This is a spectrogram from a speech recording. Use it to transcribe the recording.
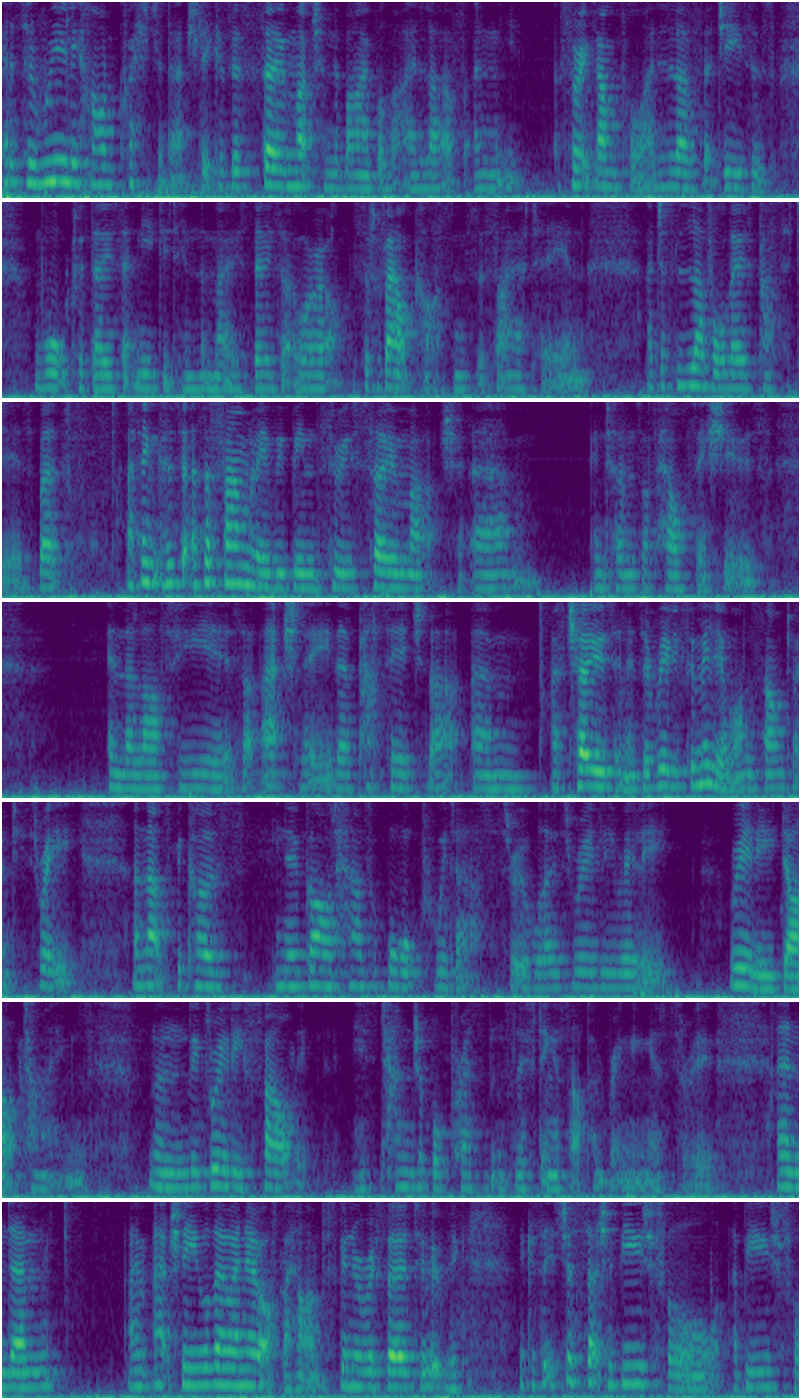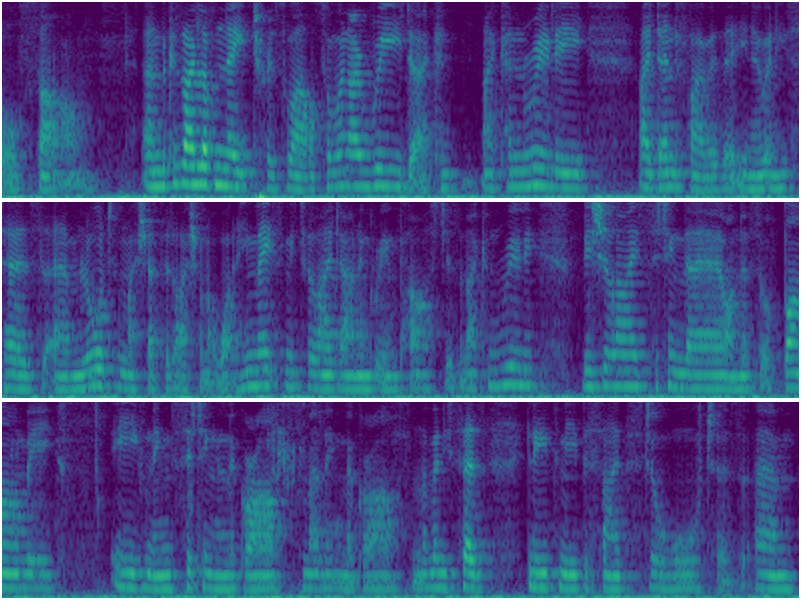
It's a really hard question, actually, because there's so much in the Bible that I love. And for example, I love that Jesus walked with those that needed him the most, those that were sort of outcasts in society. And I just love all those passages. But I think as, as a family, we've been through so much um, in terms of health issues in the last few years that actually the passage that um, I've chosen is a really familiar one, Psalm 23. And that's because you know, God has walked with us through all those really, really, really dark times. And we've really felt his tangible presence lifting us up and bringing us through. And um, I'm actually, although I know it off by heart, I'm just going to refer to it because it's just such a beautiful, a beautiful psalm. And because I love nature as well, so when I read it, I can, I can really identify with it. You know, when he says, um, Lord is my shepherd, I shall not want. He makes me to lie down in green pastures. And I can really visualize sitting there on a sort of balmy evening, sitting in the grass, smelling the grass. And then when he says, leads me beside the still waters, um,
